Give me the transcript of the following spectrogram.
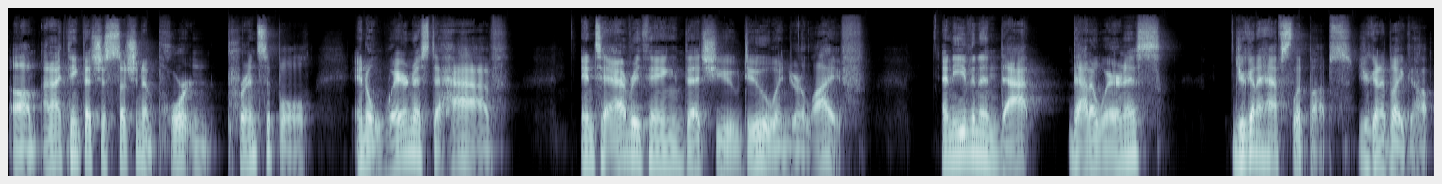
Um, and I think that's just such an important principle and awareness to have into everything that you do in your life. And even in that, that awareness, you're to have slip ups. You're to be like, oh,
